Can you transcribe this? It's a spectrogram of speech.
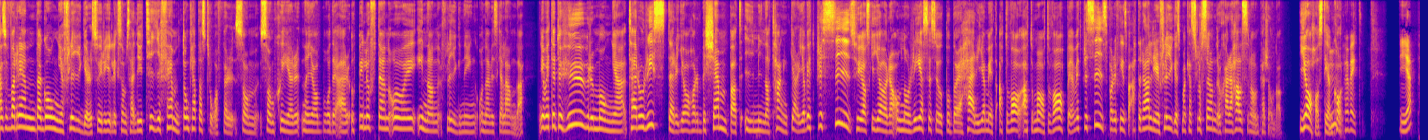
alltså varenda gång jag flyger så är det ju liksom så här, det är ju 10-15 katastrofer som, som sker när jag både är uppe i luften och innan flygning och när vi ska landa. Jag vet inte hur många terrorister jag har bekämpat i mina tankar. Jag vet precis hur jag ska göra om någon reser sig upp och börjar härja med ett automatvapen. Jag vet precis vad det finns för attiraljer i flyget som man kan slå sönder och skära halsen av en person av. Jag har stenkoll. Mm, perfekt. Japp.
